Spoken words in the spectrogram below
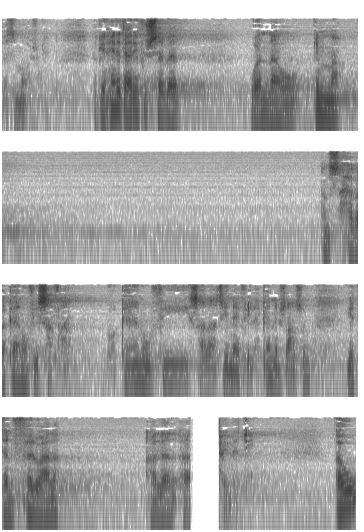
فثم وجوه لكن حين تعرف السبب وأنه إما الصحابة كانوا في سفر وكانوا في صلاة نافلة. كان النبي صلى الله عليه وسلم يتنفل على على راحلته أو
